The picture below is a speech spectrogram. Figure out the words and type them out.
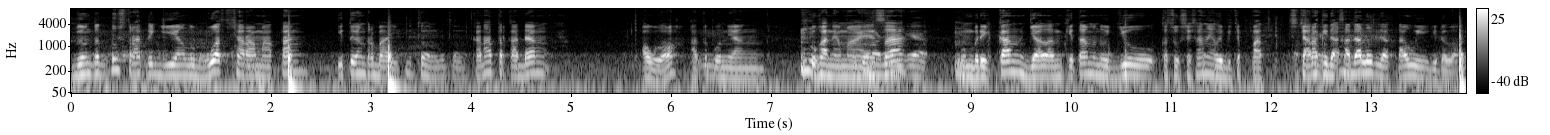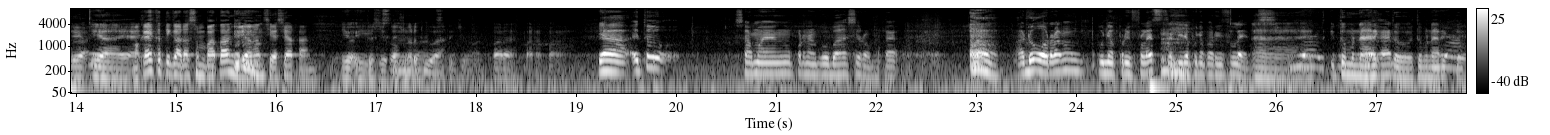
belum tentu strategi yang lu buat secara matang itu yang terbaik. betul betul. Karena terkadang Allah ataupun yang Tuhan yang Maha Esa ya. memberikan jalan kita menuju kesuksesan yang lebih cepat. Secara tidak sadar lu tidak tahu gitu loh. Iya iya. Makanya ketika ada kesempatan jangan sia-siakan. Yo, itu sih kalau menurut gua. Parah parah parah. Ya itu sama yang pernah gue bahas sih Rom kayak ada orang punya privilege dan tidak punya privilege. Ah, itu menarik Ya kan? tuh, itu menarik tuh.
